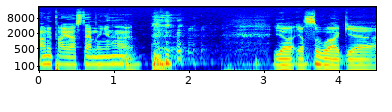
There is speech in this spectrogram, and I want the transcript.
Ja, nu pajar jag stämningen här. Jag, jag såg, eh,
